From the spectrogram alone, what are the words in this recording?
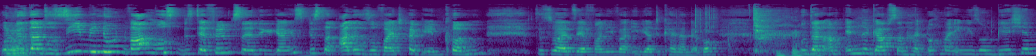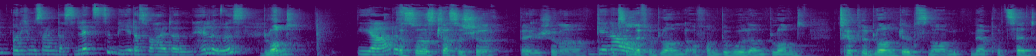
Und Ja. wir dann so sieben Minuten warten mussten, bis der Film zu Ende gegangen ist, bis dann alle so weitergehen konnten. Das war halt sehr funny, weil irgendwie hatte keiner mehr Bock. Und dann am Ende gab es dann halt nochmal irgendwie so ein Bierchen. Und ich muss sagen, das letzte Bier, das war halt dann ein helleres. Blond? Ja, Das das, ist so das klassische belgische mal. Genau. Gibt's ja Leffe Blond, auch vom Duo dann Blond. Triple Blond gibt es noch mit mehr Prozent.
